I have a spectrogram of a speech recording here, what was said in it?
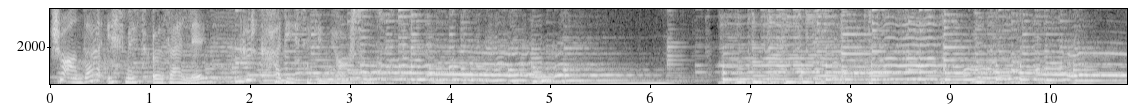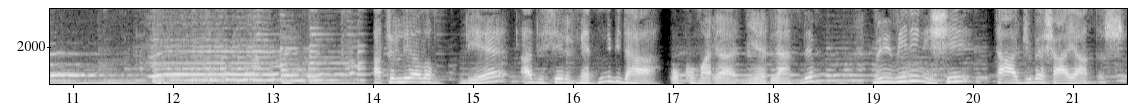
Şu anda İsmet Özel'le 40 Hadisi dinliyorsunuz. hatırlayalım diye hadis-i şerif metnini bir daha okumaya niyetlendim. Müminin işi tacübe şayandır.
